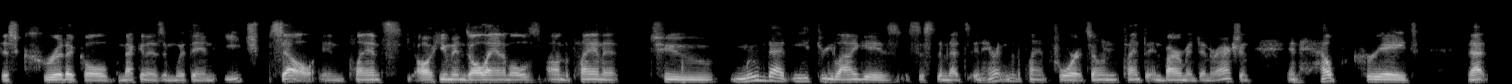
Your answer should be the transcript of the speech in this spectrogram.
this critical mechanism within each cell in plants, all humans, all animals on the planet to move that E3 ligase system that's inherent in the plant for its own plant environment interaction and help create that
